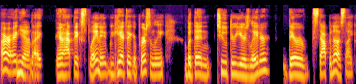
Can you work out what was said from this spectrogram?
All right. Yeah. Like, and I have to explain it. We can't take it personally. But then two, three years later, they're stopping us like,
